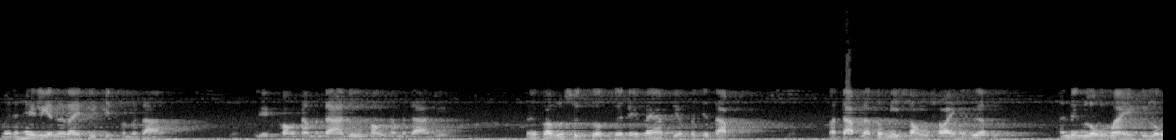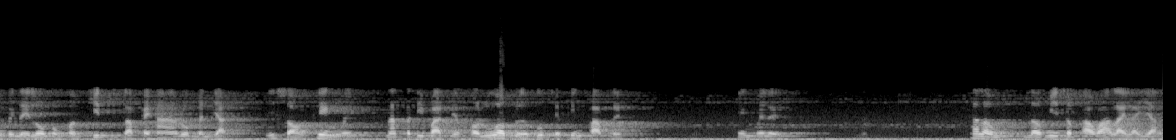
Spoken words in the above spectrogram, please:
ไม่ได้ให้เรียนอะไรที่ผิดธรรมดา เรียนของธรรมดาดูของธรรมดานี่เพราะความรู้สึกตัวเกิดได้แวบเดียวก็จะดับพอดับแล้วก็มีสองช้อยให้เลือก อันหนึงหลงใหม่คือหลงไปในโลกของความคิดกลับไปหาอารมณ์บัญญัตินี่สองเพ่งไว้นักปฏิบัติเนี่ยพอรู้ว่าเผลอปุ๊บจะเพ่งปั๊บเลย เพ่งไว้เลย ถ้าเราเรามีสภาวะหลาย ๆ อย่าง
